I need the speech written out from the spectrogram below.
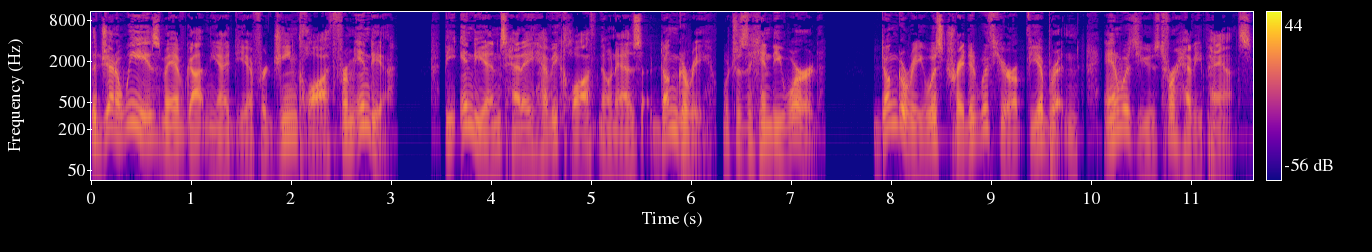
the Genoese may have gotten the idea for jean cloth from India. The Indians had a heavy cloth known as dungaree, which was a Hindi word. Dungaree was traded with Europe via Britain and was used for heavy pants.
